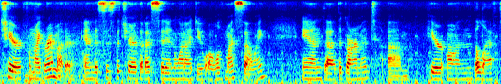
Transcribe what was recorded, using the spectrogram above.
a chair for my grandmother. And this is the chair that I sit in when I do all of my sewing. And uh, the garment um, here on the left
